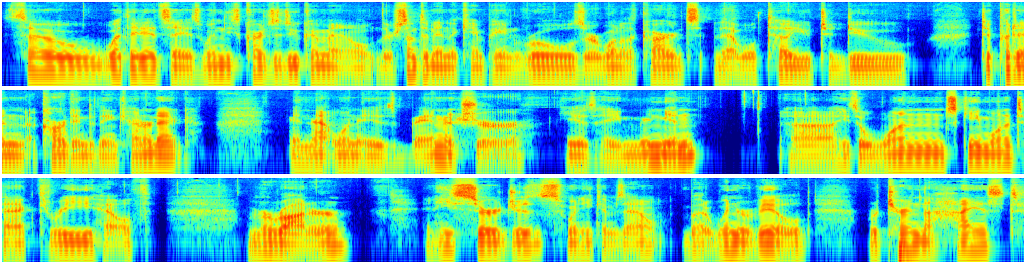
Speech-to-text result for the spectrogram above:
So what they did say is when these cards do come out, there's something in the campaign rules or one of the cards that will tell you to do to put in a card into the encounter deck, and that one is Vanisher. He is a minion. Uh, he's a one scheme, one attack, three health, Marauder, and he surges when he comes out. But when revealed, return the highest.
